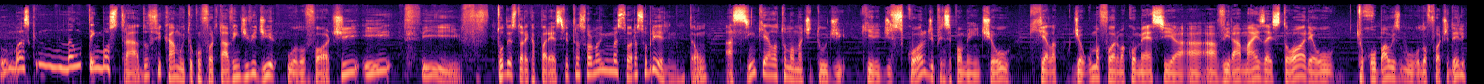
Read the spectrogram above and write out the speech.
O Musk não tem mostrado ficar muito confortável em dividir o holofote e, toda a história que aparece ele transforma em uma história sobre ele. Né? Então, assim que ela toma uma atitude que ele discorde principalmente, ou que ela de alguma forma comece a, a virar mais a história, ou roubar o holofote dele,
